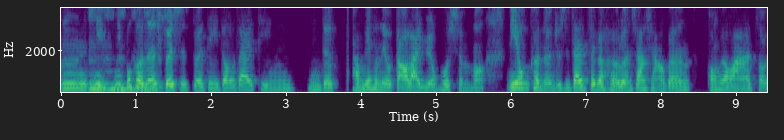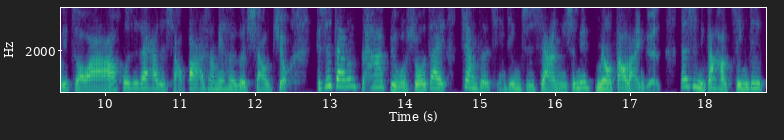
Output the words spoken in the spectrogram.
嗯，你你不可能随时随地都在听，你的旁边可能有导览员或什么，你有可能就是在这个河轮上想要跟。朋友啊，走一走啊，或是在他的小坝上面喝个小酒。可是当他比如说在这样子的情境之下，你身边没有导览员，但是你刚好经历。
